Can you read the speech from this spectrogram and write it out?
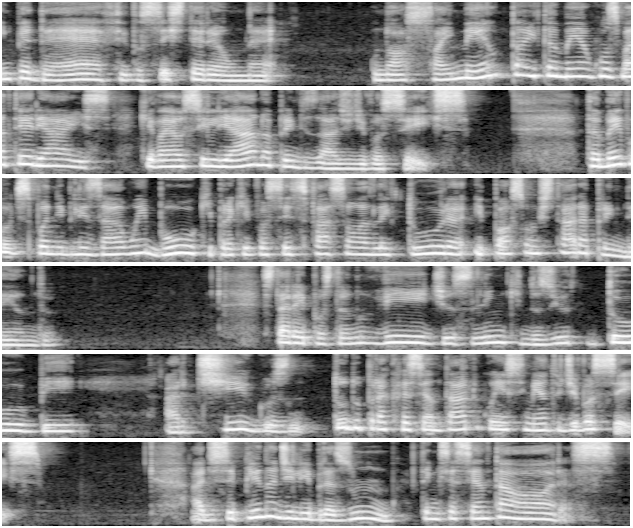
em PDF vocês terão né, o nosso ementa e também alguns materiais que vai auxiliar na aprendizagem de vocês. Também vou disponibilizar um e-book para que vocês façam a leitura e possam estar aprendendo. Estarei postando vídeos, link do YouTube, artigos, tudo para acrescentar no conhecimento de vocês. A disciplina de Libras 1 tem 60 horas.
